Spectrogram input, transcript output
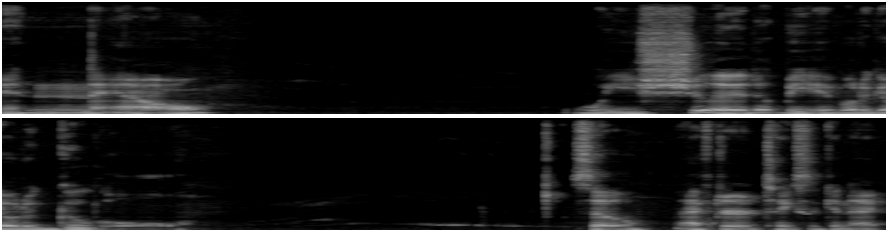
And now we should be able to go to Google. So after it takes a connect.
